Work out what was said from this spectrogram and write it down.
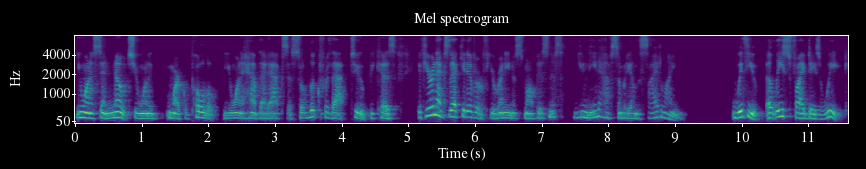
You want to send notes, you want to Marco Polo, you want to have that access. So look for that too, because if you're an executive or if you're running a small business, you need to have somebody on the sideline with you at least five days a week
